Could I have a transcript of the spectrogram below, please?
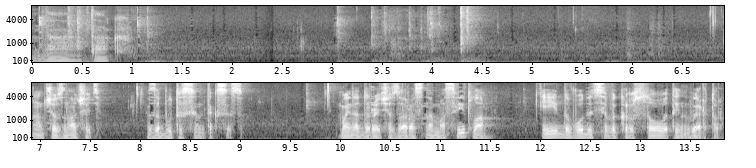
Да, так. Ну, що значить забути синтаксис? У мене, до речі, зараз нема світла, і доводиться використовувати інвертор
